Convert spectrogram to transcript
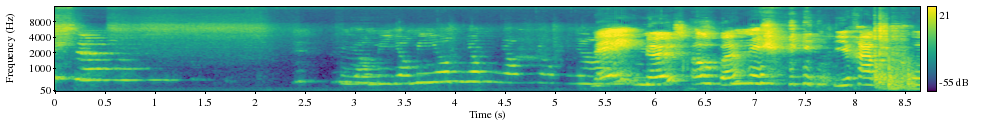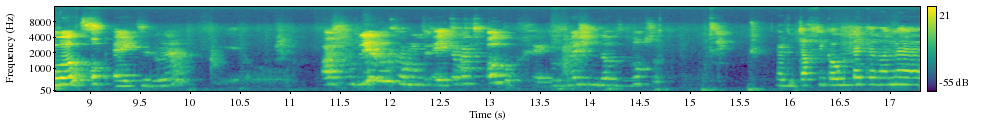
eten. Yummy, yummy, yum, yum, yum, yum, yum. Nee, neus open. Nee. Je gaat goed opeten doen, hè? Als je geblinddoekt gaat moeten eten, wordt het ook opgegeten. Dan wist je dat het zat. Nou, toen dacht ik ook lekker een eh,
